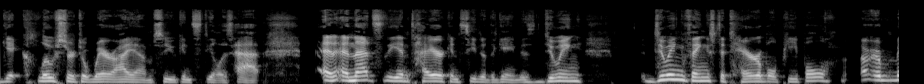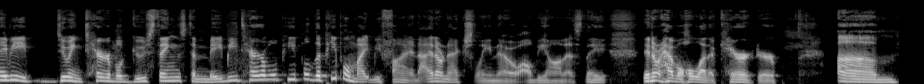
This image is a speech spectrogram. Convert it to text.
get closer to where I am so you can steal his hat? And and that's the entire conceit of the game is doing doing things to terrible people or maybe doing terrible goose things to maybe terrible people. The people might be fine. I don't actually know, I'll be honest. They they don't have a whole lot of character. Um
